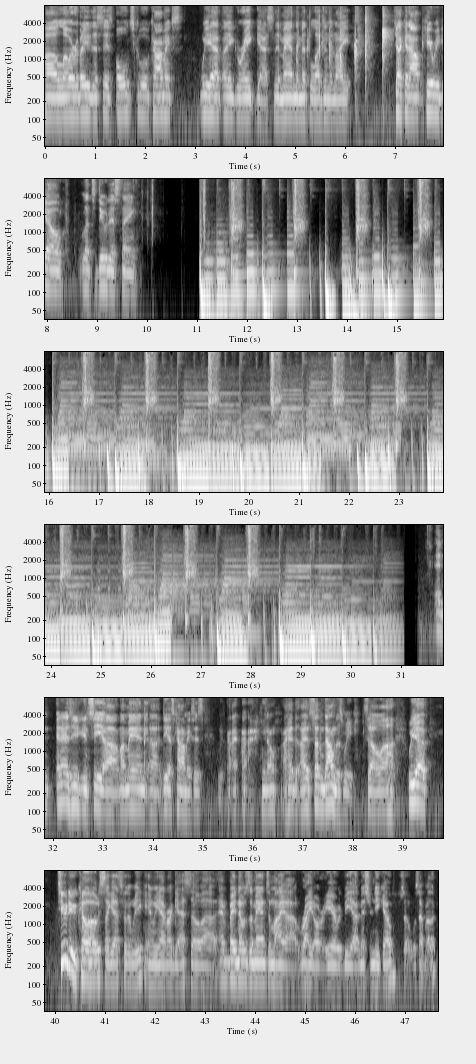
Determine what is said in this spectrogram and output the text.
Hello, everybody. This is Old School Comics. We have a great guest, the man, the myth, the legend tonight. Check it out. Here we go. Let's do this thing. You can see, uh, my man uh, DS Comics is, I, I, you know, I had to, I had to shut him down this week. So uh, we have two new co-hosts, I guess, for the week, and we have our guest. So uh, everybody knows the man to my uh, right over here would be uh, Mr. Nico. So what's up, brother?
